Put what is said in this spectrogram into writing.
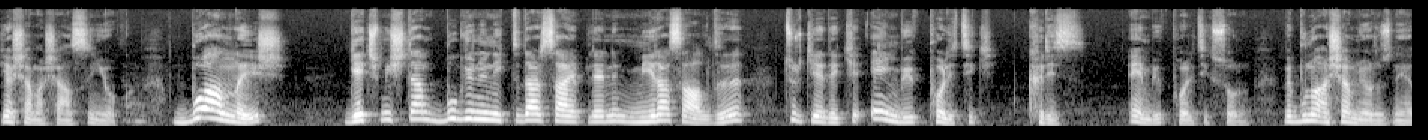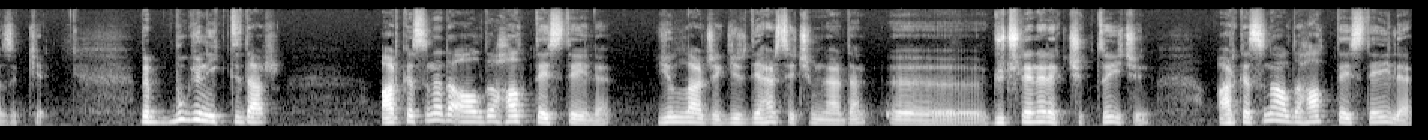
yaşama şansın yok. Bu anlayış geçmişten bugünün iktidar sahiplerinin miras aldığı Türkiye'deki en büyük politik kriz, en büyük politik sorun ve bunu aşamıyoruz ne yazık ki. Ve bugün iktidar arkasına da aldığı halk desteğiyle yıllarca girdiği her seçimlerden e, güçlenerek çıktığı için arkasına aldığı halk desteğiyle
